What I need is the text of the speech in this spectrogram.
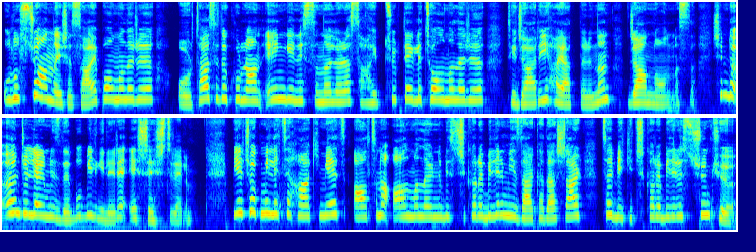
Ulusçu anlayışa sahip olmaları, Orta Asya'da kurulan en geniş sınırlara sahip Türk devleti olmaları, ticari hayatlarının canlı olması. Şimdi öncülerimizde bu bilgileri eşleştirelim. Birçok milleti hakimiyet altına almalarını biz çıkarabilir miyiz arkadaşlar? Tabii ki çıkarabiliriz çünkü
